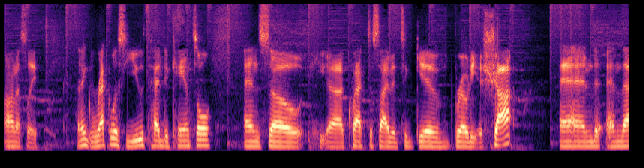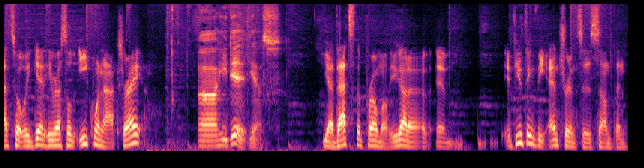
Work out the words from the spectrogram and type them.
Honestly, I think Reckless Youth had to cancel, and so he, uh, Quack decided to give Brody a shot, and and that's what we get. He wrestled Equinox, right? Uh, he did, yes. Yeah, that's the promo. You gotta if, if you think the entrance is something,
